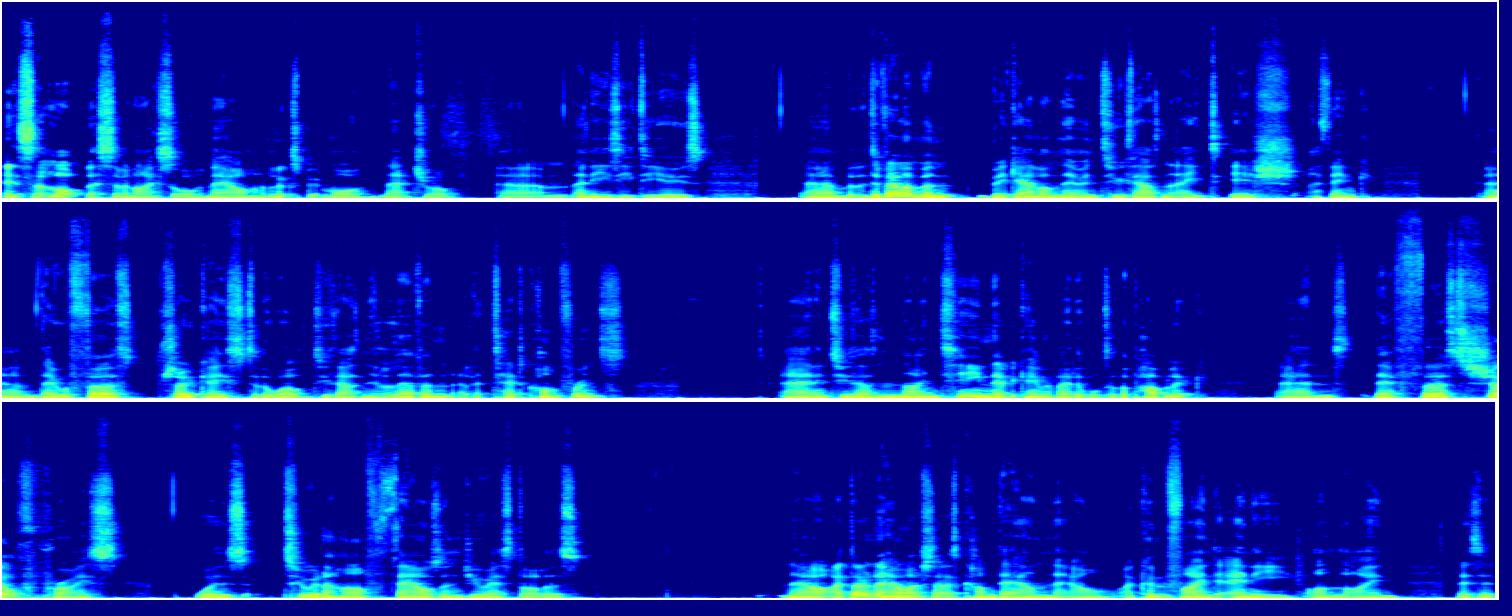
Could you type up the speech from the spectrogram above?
it's a lot less of an eyesore now and looks a bit more natural um, and easy to use. Um, but the development began on there in 2008 ish, I think. Um, they were first showcased to the world in 2011 at a TED conference. And in 2019, they became available to the public. And their first shelf price was two and a half thousand US dollars. Now, I don't know how much that has come down now. I couldn't find any online. There's a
